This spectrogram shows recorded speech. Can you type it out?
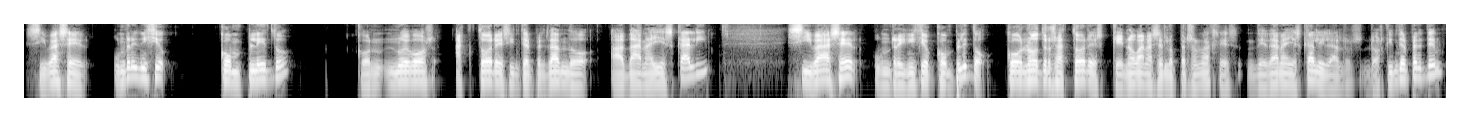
si va a ser un reinicio completo con nuevos actores interpretando a Dana y Scully, si va a ser un reinicio completo con otros actores que no van a ser los personajes de Dana y Scully los, que interpreten,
